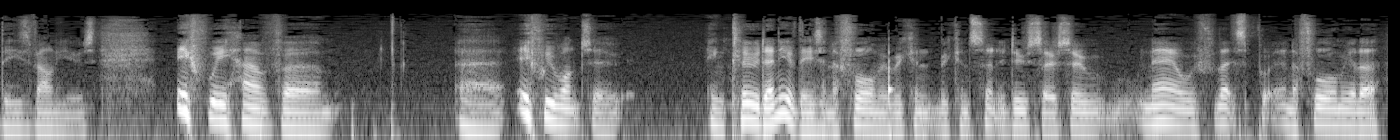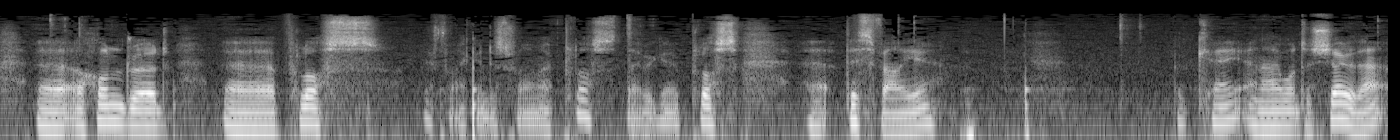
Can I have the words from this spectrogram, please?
these values. If we have um, uh, if we want to include any of these in a formula, we can we can certainly do so. So now, if let's put in a formula uh, 100 uh, plus, if I can just find my plus, there we go, plus uh, this value. Okay, and I want to show that.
